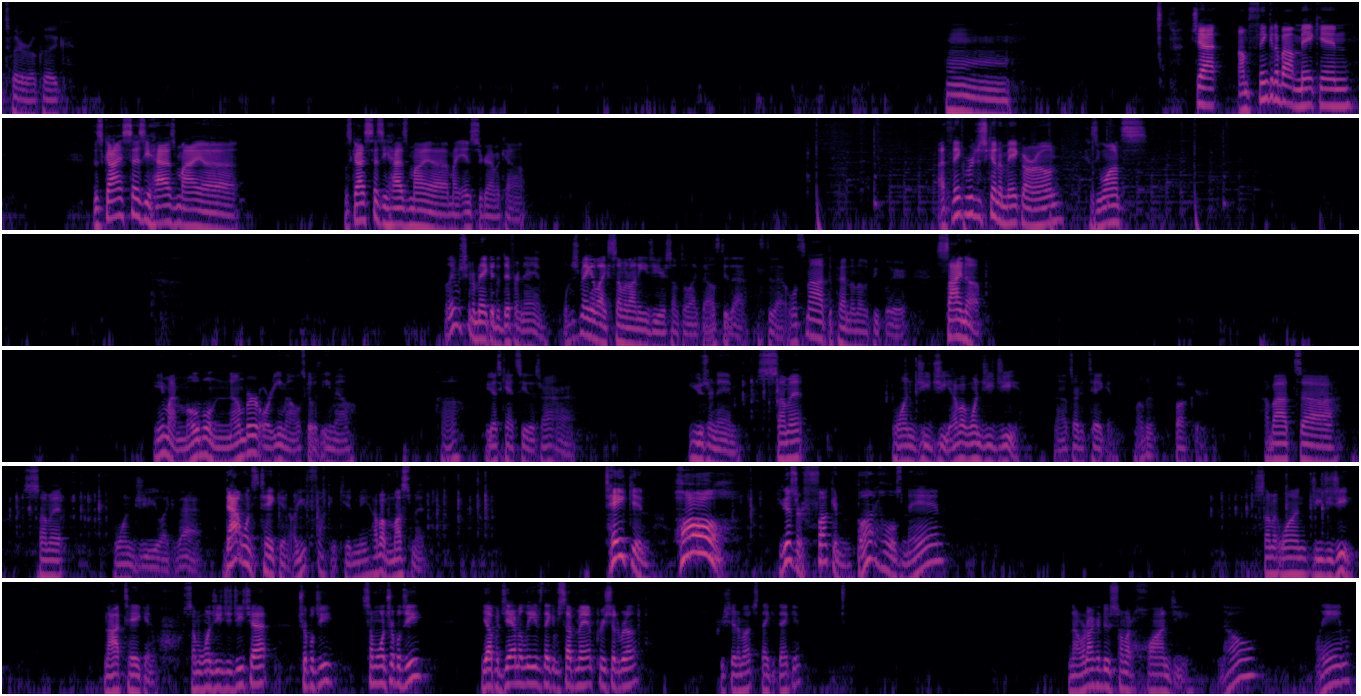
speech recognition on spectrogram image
on Twitter real quick. Hmm. Chat, I'm thinking about making. This guy says he has my. uh This guy says he has my uh my Instagram account. I think we're just gonna make our own because he wants. I think we're just gonna make it a different name. We'll just make it like Summon on Easy or something like that. Let's do that. Let's do that. Let's not depend on other people here. Sign up. You need my mobile number or email? Let's go with email. Okay. You guys can't see this, right? All right. Username Summit 1GG. How about 1GG? No, it's already taken. Motherfucker. How about uh Summit 1G like that? That one's taken. Are you fucking kidding me? How about Musmet? Taken. Oh! You guys are fucking buttholes, man. Summit 1 GGG. Not taken. Summit 1 GGG chat. Triple G. 1 Triple G. Yeah, Pajama Leaves. Thank you for sub, man. Appreciate it, brother. Appreciate it much. Thank you, thank you. No, we're not gonna do Summit Huanji. No? Lame.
